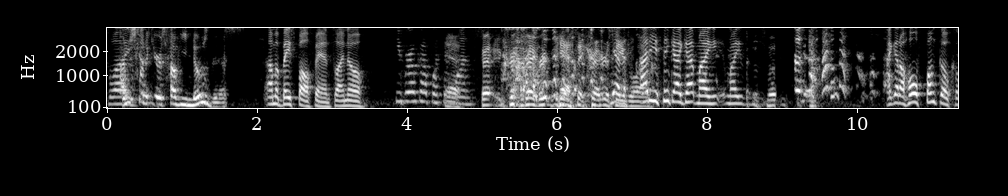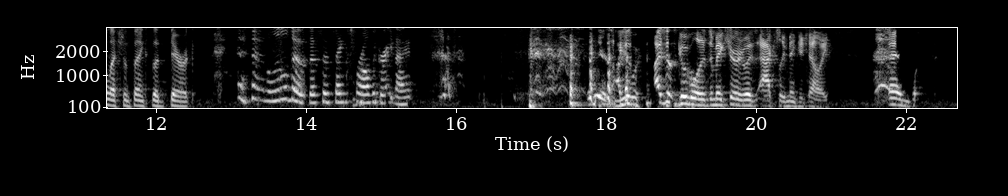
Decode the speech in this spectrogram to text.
why I'm just kind of curious how he knows this. I'm a baseball fan, so I know. He broke up with him yeah. once. Craig, Craig, Craig, yes, Craig Yeah, received one. how do you think I got my my? I got a whole Funko collection thanks to Derek. and a little note that said, "Thanks for all the great nights." I just I just googled it to make sure it was actually Minka Kelly. And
